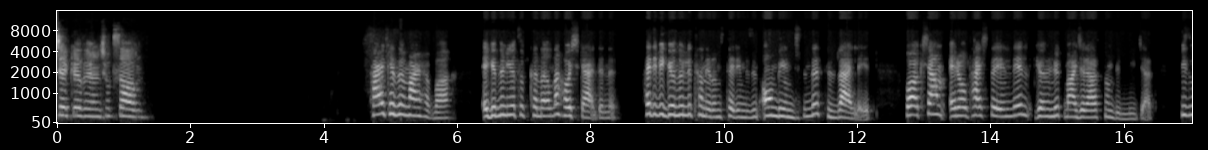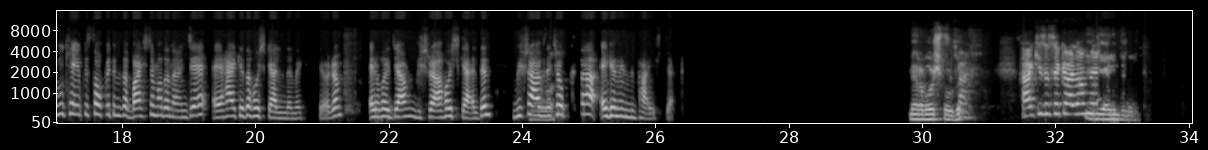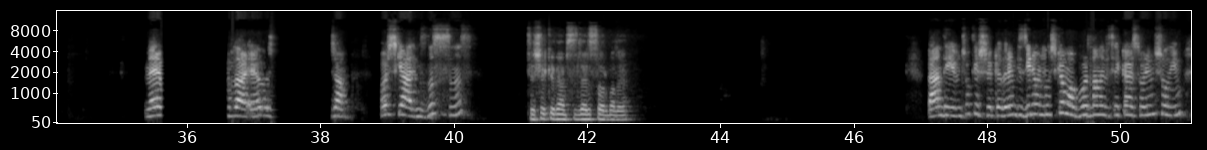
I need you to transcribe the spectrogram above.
teşekkür ederim. Çok sağ olun. Herkese merhaba. E Gönül YouTube kanalına hoş geldiniz. Hadi bir gönüllü tanıyalım serimizin 11.sinde sizlerleyiz. Bu akşam Erol Taşdağ'ın gönüllülük macerasını dinleyeceğiz. Biz bu keyifli sohbetimize başlamadan önce e, herkese hoş geldin demek istiyorum. Erol Hocam, Büşra hoş geldin. Büşra Merhaba. bize çok kısa e gönüllü paylaşacak. Merhaba, hoş bulduk. Süper. Herkese tekrardan İyi mer- yayın dilerim. merhabalar Erol Hocam. Hoş geldiniz. Nasılsınız? Teşekkür ederim sizleri sormalı. Ben de iyiyim. Çok teşekkür ederim. Biz yeni oynamıştık ama buradan da bir tekrar söylemiş olayım.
